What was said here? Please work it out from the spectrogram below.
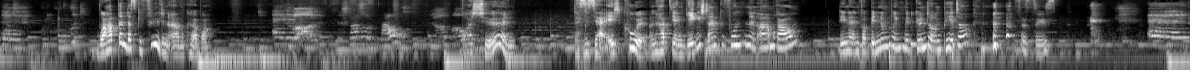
Äh, gut. Wo habt ihr denn das Gefühl in eurem Körper? Äh, das war so ein Bauch. Ja, Bauch. Oh, schön. Das ist ja echt cool. Und habt ihr einen Gegenstand gefunden in eurem Raum, den ihr in Verbindung bringt mit Günther und Peter? das ist süß. Äh,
